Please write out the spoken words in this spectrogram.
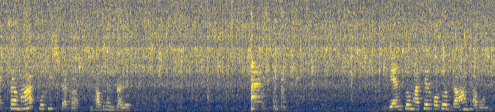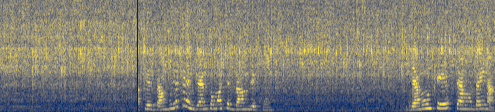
একটা মাছ পঁচিশ টাকা, ভাবুন তাহলে। জ্যান্ত মাছের কত দাম, ভাবুন। মাছের দাম, বুঝেছেন? জ্যান্ত মাছের দাম দেখুন। যেমন টেস্ট তেমন তাই না।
